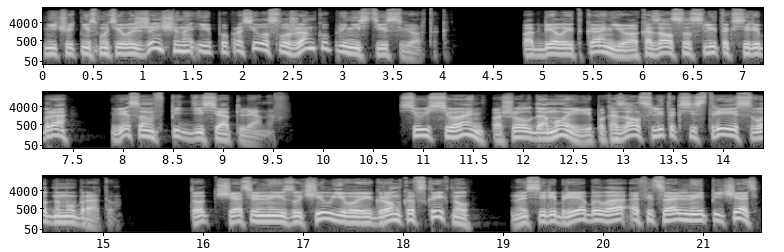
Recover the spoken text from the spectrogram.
Ничуть не смутилась женщина и попросила служанку принести сверток. Под белой тканью оказался слиток серебра весом в 50 лянов. Сюй Сюань пошел домой и показал слиток сестре и сводному брату. Тот тщательно изучил его и громко вскрикнул. На серебре была официальная печать,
